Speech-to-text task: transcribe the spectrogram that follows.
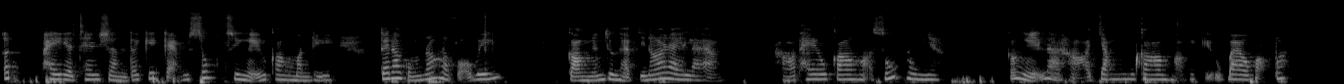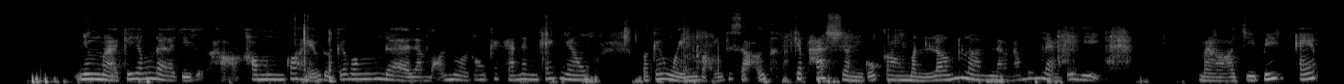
ít pay attention tới cái cảm xúc suy nghĩ của con mình thì cái đó cũng rất là phổ biến. Còn những trường hợp chị nói đây là họ theo con họ suốt luôn nha. Có nghĩa là họ chăm con họ cái kiểu bao bọc á. Nhưng mà cái vấn đề là chị, họ không có hiểu được cái vấn đề là mỗi người có các khả năng khác nhau. Và cái nguyện vọng, cái sở thích, cái passion của con mình lớn lên là nó muốn làm cái gì. Mà họ chỉ biết ép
